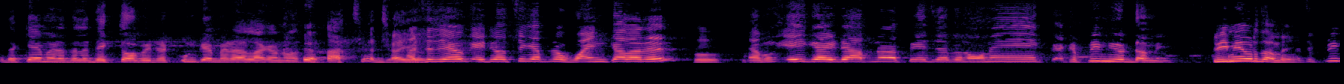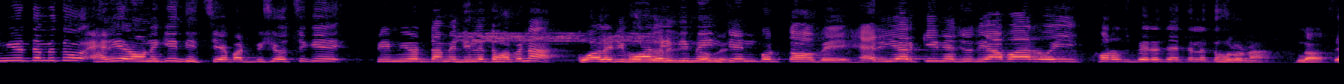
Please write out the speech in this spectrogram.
এটা ক্যামেরা তাহলে দেখতে হবে এটা কোন ক্যামেরা লাগানো আছে। আচ্ছা যাই হোক। আচ্ছা যাই হোক এটা হচ্ছে কি আপনার ওয়াইন কালারের। এবং এই গাড়িটা আপনারা পেয়ে যাবেন অনেক একটা প্রিমিয়র দামে। প্রিমিয়র দামে? আচ্ছা প্রিমিয়র দামে তো হ্যারিয়ার অনেকেই দিচ্ছে বাট বিষয় হচ্ছে কি প্রিমিয়র দামে দিলে তো হবে না। কোয়ালিটি কোয়ালিটি মেইনটেইন করতে হবে। হ্যারিয়ার কিনে যদি আবার ওই খরচ বেড়ে যায় তাহলে তো হলো না। না। তো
